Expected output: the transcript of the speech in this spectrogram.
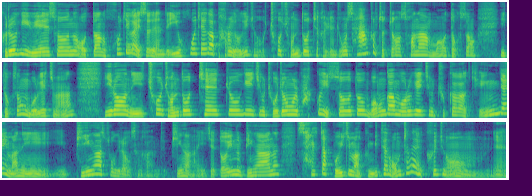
그러기 위해서는 어떠한 호재가 있어야 되는데 이 호재가 바로 여기죠. 초전도체 관련 중을 상한가를 쳤죠. 선화 뭐 덕성 이 덕성은 모르겠지만 이런 이 초전도체 쪽이 지금 조정을 받고 있어도 뭔가 모르게 지금 주가가 굉장히 많이 이 빙하 속이라고 생각합니다. 빙하 이제 떠 있는 빙하는 살짝 보이지만 그 밑에는 엄청나게 크죠. 예,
